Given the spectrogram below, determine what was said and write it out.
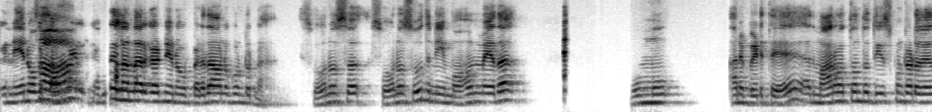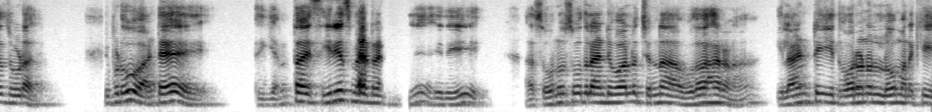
నేను ఒక అన్నారు కాబట్టి నేను ఒక పెడదాం అనుకుంటున్నా. సోను సోను సూద్ నీ మొహం మీద ఉమ్ము అని పెడితే అది మానవత్వంతో తీసుకుంటాడో లేదో చూడాలి. ఇప్పుడు అంటే ఎంత సీరియస్ మ్యాటర్ అంటే ఇది సోను సూద్ లాంటి వాళ్ళు చిన్న ఉదాహరణ. ఇలాంటి ధోరణుల్లో మనకి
